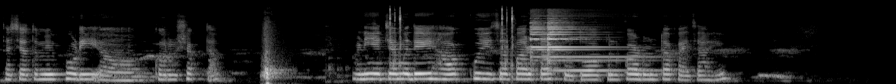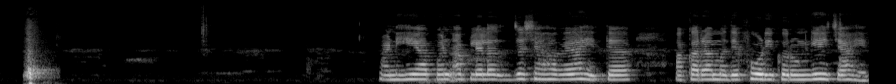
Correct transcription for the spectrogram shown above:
तशा तुम्ही फोडी करू शकता. आणि याच्यामध्ये हा कुईचा पार्ट असतो तो आपण काढून टाकायचा आहे. आणि हे आपण आपल्याला जशा हव्या आहेत त्या आकारामध्ये फोडी करून घ्यायच्या आहेत.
